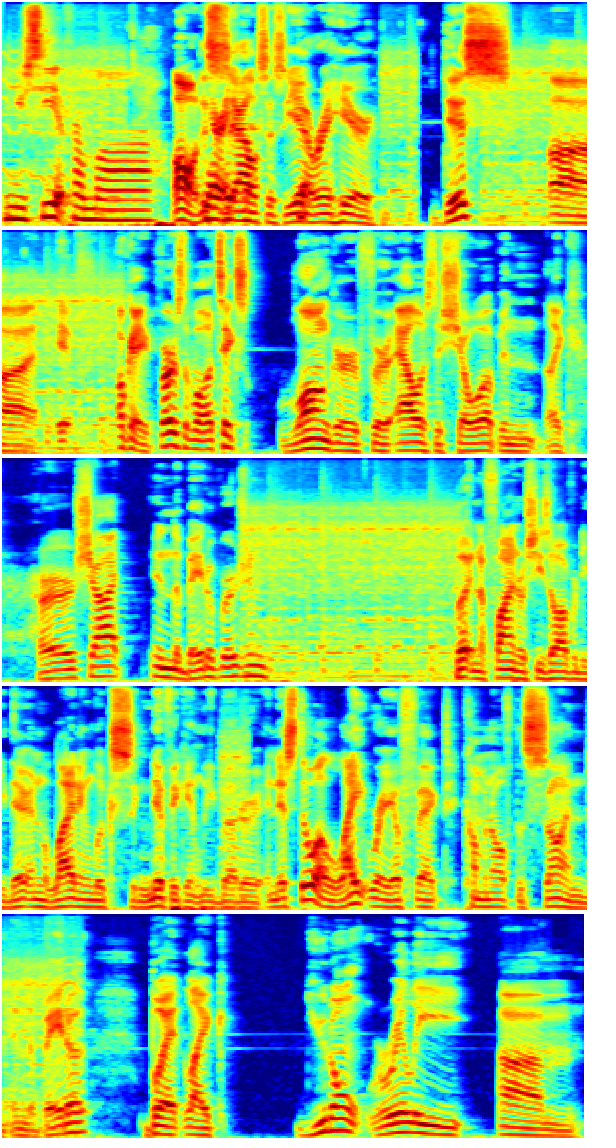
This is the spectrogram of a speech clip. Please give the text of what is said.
and you see it from uh Oh, this Yeah, is right. Alice's. Yeah, Yeah. right here. This, uh, it, okay. First of all, it takes longer for Alice to show up in like her shot in the beta version, but in the final, she's already there, and the lighting looks significantly better. And there's still a light ray effect coming off the sun in the beta, but like you don't really, um,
